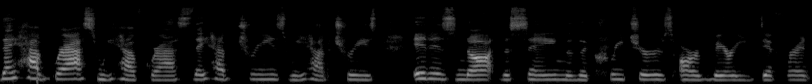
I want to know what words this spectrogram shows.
they have grass, we have grass. They have trees, we have trees. It is not the same. The creatures are very different.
